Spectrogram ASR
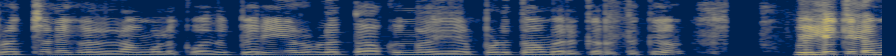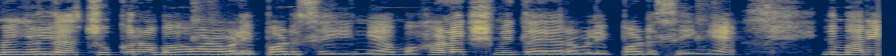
பிரச்சனைகள்லாம் உங்களுக்கு வந்து பெரிய அளவில் தாக்கங்களை ஏற்படுத்தாமல் இருக்கிறதுக்கு வெள்ளிக்கிழமைகளில் சுக்கர பகவானை வழிபாடு செய்யுங்க. மகாலட்சுமி தாயாரை வழிபாடு செய்யுங்க. இந்த மாதிரி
